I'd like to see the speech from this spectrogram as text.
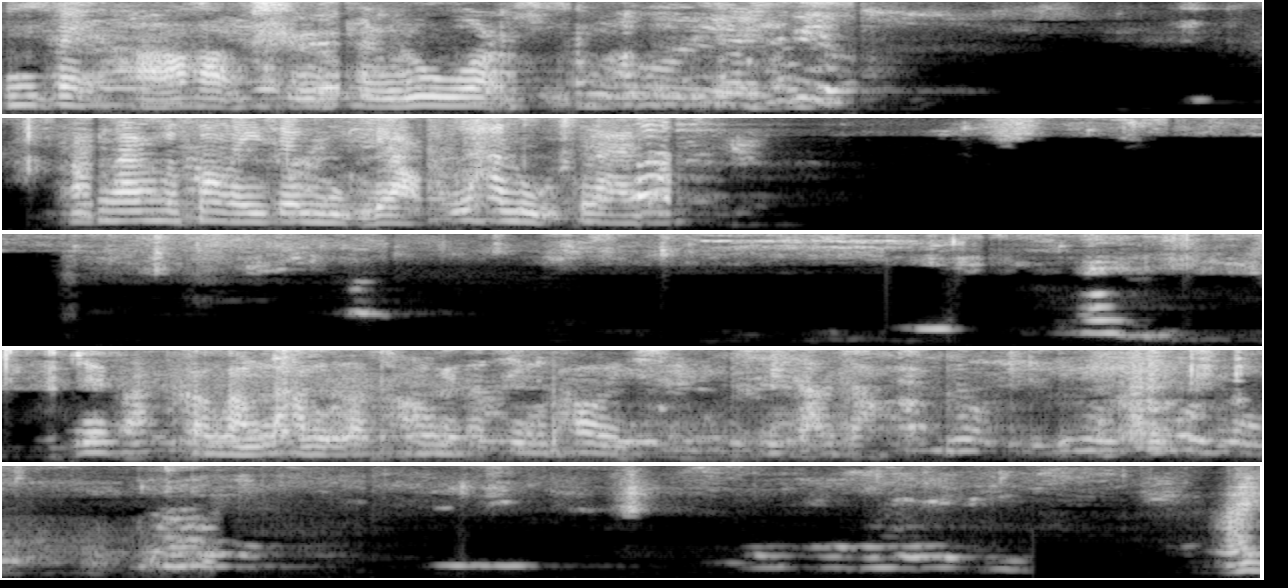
乌贝好好吃，很入味儿。然后他们放了一些卤料，辣卤出来的。直接把刚刚辣卤的汤给它浸泡一下，鸡搅搅。应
